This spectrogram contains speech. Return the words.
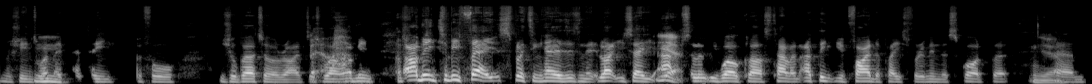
machines, weren't Mm. they? Petit before Gilberto arrived as well. I mean, I mean to be fair, it's splitting hairs, isn't it? Like you say, Yeah. absolutely world class talent. I think you'd find a place for him in the squad, but Yeah. um,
